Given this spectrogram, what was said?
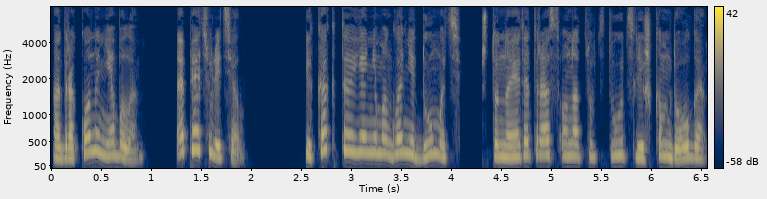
А дракона не было. Опять улетел. И как-то я не могла не думать, что на этот раз он отсутствует слишком долго,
